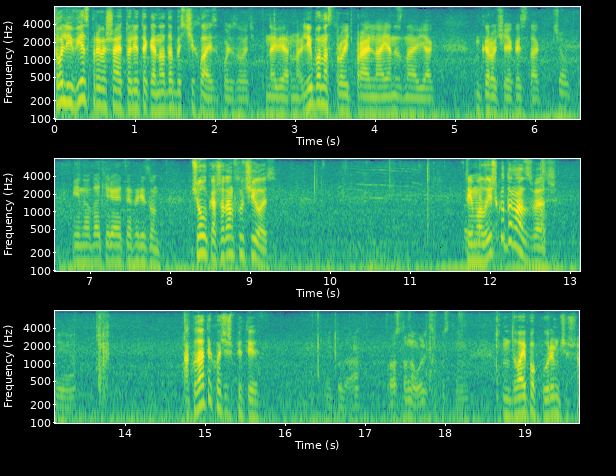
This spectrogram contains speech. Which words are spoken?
то ли вес превышает, то ли таке, треба без чехла использовать, наверное. Либо настроить правильно, а я не знаю як. Ну, коротше, якось так. Чел. Іноді теряється горизонт. Пчелка, що там случилось? Ти малишку до нас звеш? Не, А куди ти хочеш піти? никуда. Просто на улице постоим. Ну давай покурим чи що.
